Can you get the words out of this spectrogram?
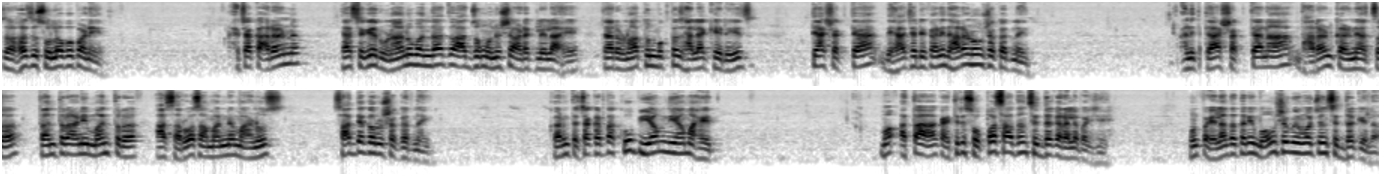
सहज सुलभपणे. ह्याच्या कारण ह्या सगळे ऋणानुबंधात आज जो मनुष्य अडकलेला आहे त्या ऋणातून मुक्त झाल्याखेरीज त्या शक्त्या देहाच्या ठिकाणी धारण होऊ शकत नाहीत. आणि त्या शक्त्यांना धारण करण्याचं तंत्र आणि मंत्र हा सर्वसामान्य माणूस साध्य करू शकत नाही. कारण त्याच्याकरता खूप यम नियम आहेत. मग आता काहीतरी सोपं साधन सिद्ध करायला पाहिजे. म्हणून पहिल्यांदा त्यांनी वंशविमोचन सिद्ध केलं.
